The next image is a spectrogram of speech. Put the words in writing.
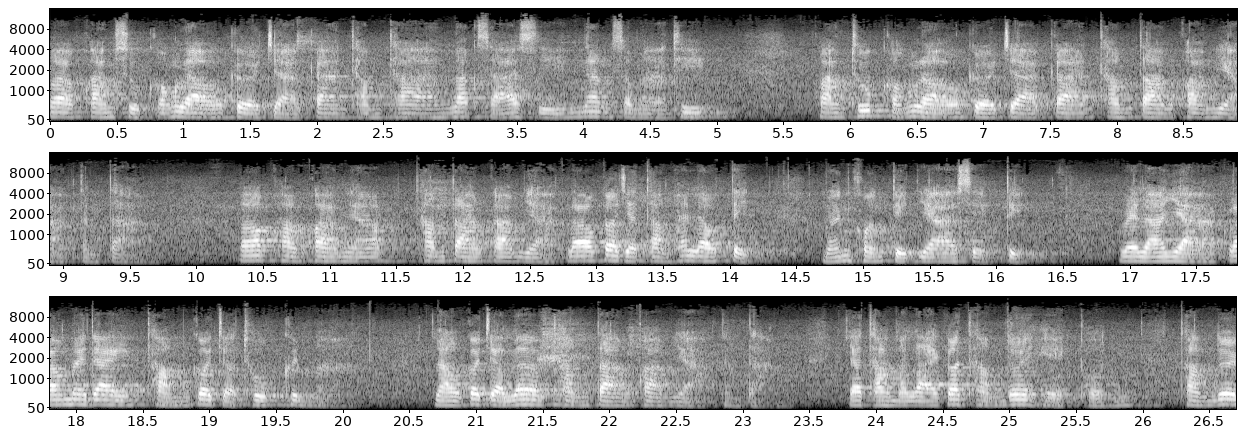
ว่าความสุขของเราเกิดจากการทำทานรักษาศีลนั่งสมาธิ ความทุกข์ของเราเกิดจากการทำตามความอยากต่างๆ เพราะความความอยากทำตามความอยากแล้วก็จะทำให้เราติด เหมือนคนติดยาเสพติด เวลาอยากแล้วไม่ได้ทำก็จะทุกข์ขึ้นมา เราก็จะเลิกทำตามความอยากต่างๆ จะทำอะไรก็ทำด้วยเหตุผลทำด้วย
